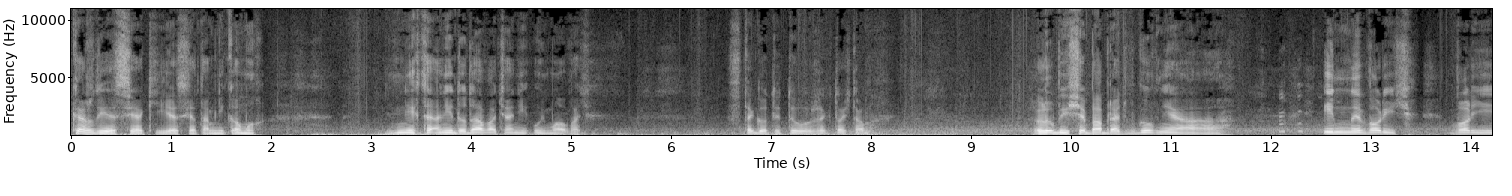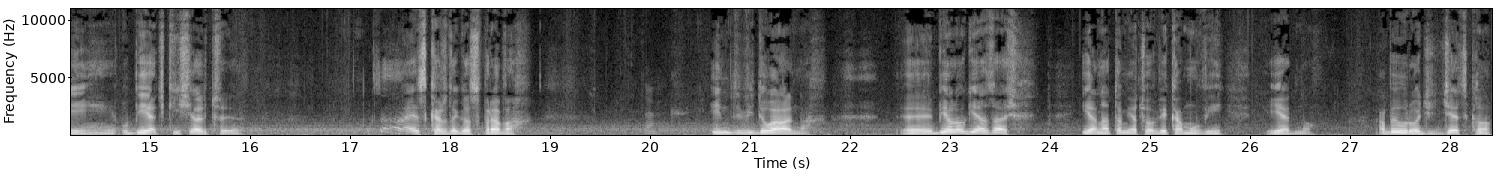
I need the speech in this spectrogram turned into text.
Każdy jest jaki jest, ja tam nikomu nie chcę ani dodawać, ani ujmować. Z tego tytułu, że ktoś tam lubi się babrać w gównie, a inny woli, woli ubijać kisiel, czy to jest każdego sprawa Tak. indywidualna. E, Biologia zaś i anatomia człowieka mówi jedno. Aby urodzić dziecko,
